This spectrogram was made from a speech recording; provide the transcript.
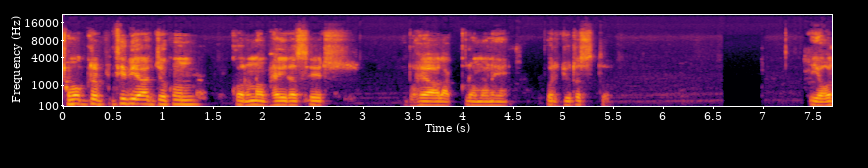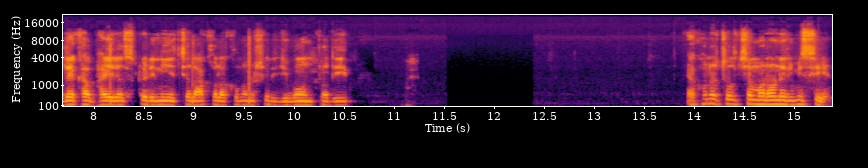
সমগ্র পৃথিবী আজ যখন করোনা ভাইরাসের ভয়াল আক্রমণে পর্যটস্ত এই অদেখা ভাইরাস কেড়ে নিয়েছে লাখো লাখো মানুষের জীবন প্রদীপ। এখনও চলছে মরণের মিছিল।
